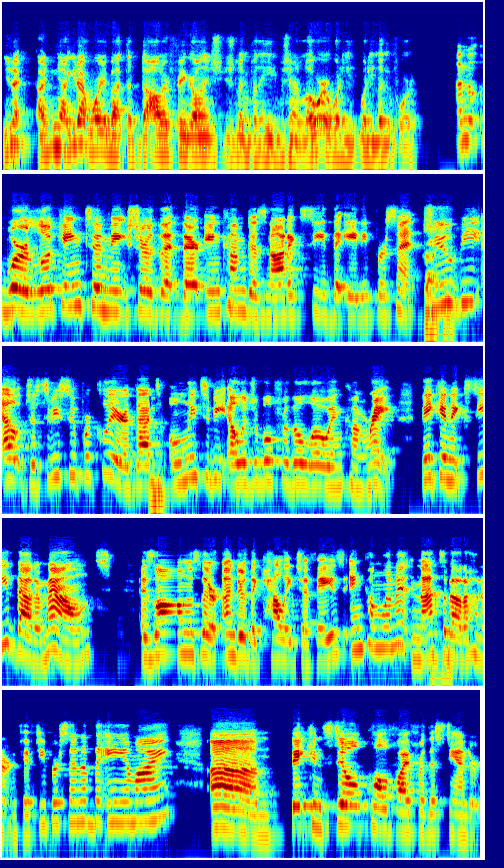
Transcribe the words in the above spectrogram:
you're not you know you're not worried about the dollar figure on it. You're just looking for the 80% or lower. Or what are you what are you looking for? Um, we're looking to make sure that their income does not exceed the 80%. Gotcha. To be el- just to be super clear, that's mm-hmm. only to be eligible for the low income rate. They can exceed that amount as long as they're under the Cal HFA's income limit, and that's mm-hmm. about 150% of the AMI, um, they can still qualify for the standard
